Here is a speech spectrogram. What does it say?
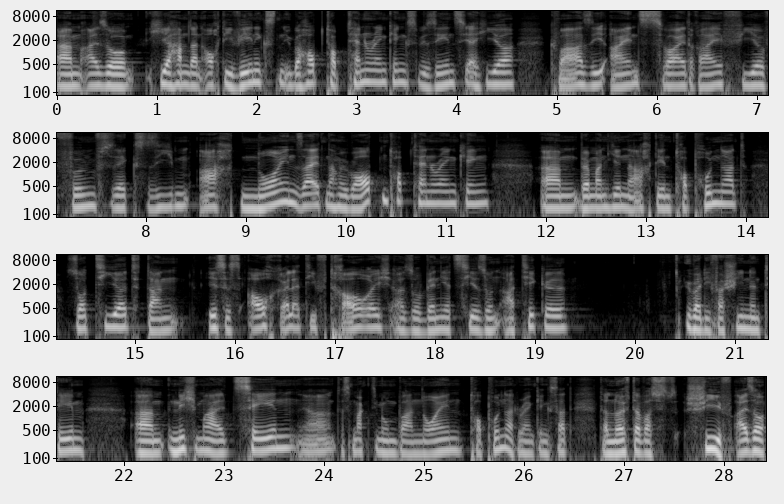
Ähm, also hier haben dann auch die wenigsten überhaupt Top 10 Rankings. Wir sehen es ja hier quasi 1, 2, 3, 4, 5, 6, 7, 8, 9 Seiten haben überhaupt ein Top 10 Ranking. Ähm, wenn man hier nach den Top 100 sortiert, dann ist es auch relativ traurig. Also wenn jetzt hier so ein Artikel über die verschiedenen Themen ähm, nicht mal 10, ja, das Maximum war 9 Top 100 Rankings hat, dann läuft da was schief. Also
